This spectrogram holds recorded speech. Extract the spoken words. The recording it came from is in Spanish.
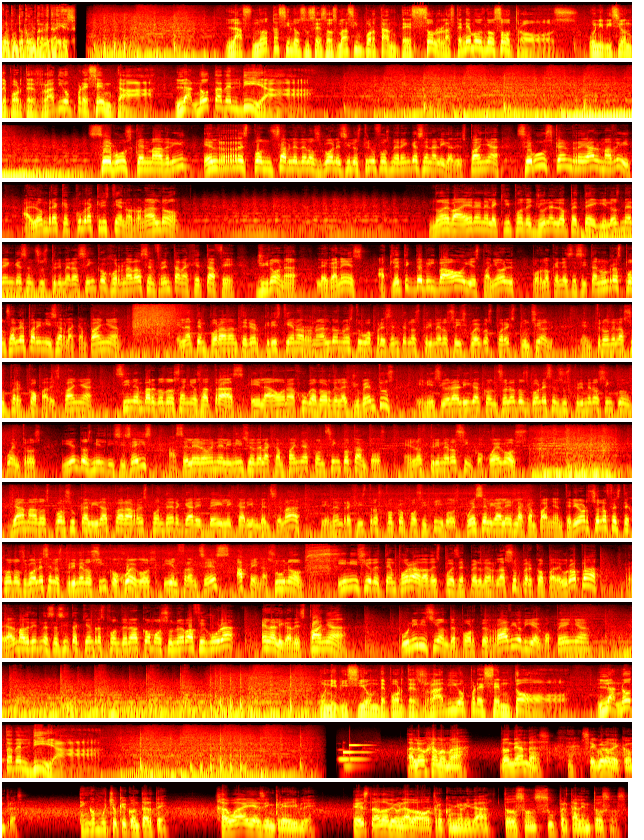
boostmobile.com para detalles. Las notas y los sucesos más importantes solo las tenemos nosotros. Univisión Deportes Radio presenta la nota del día. Se busca en Madrid el responsable de los goles y los triunfos merengues en la Liga de España. Se busca en Real Madrid al hombre que cubra a Cristiano Ronaldo. Nueva era en el equipo de Julen Lopetegui. Los merengues en sus primeras cinco jornadas se enfrentan a Getafe, Girona, Leganés, Athletic de Bilbao y Español, por lo que necesitan un responsable para iniciar la campaña. En la temporada anterior, Cristiano Ronaldo no estuvo presente en los primeros seis juegos por expulsión dentro de la Supercopa de España. Sin embargo, dos años atrás, el ahora jugador de la Juventus inició la liga con solo dos goles en sus primeros cinco encuentros y en 2016 aceleró en el inicio de la campaña con cinco tantos en los primeros cinco juegos. Llamados por su calidad para responder, Gareth Bale y Karim Benzema tienen registros poco positivos, pues el galés la campaña anterior solo festejó dos goles en los primeros cinco juegos y el francés apenas uno. Inicio de temporada después de perder la Supercopa de Europa, Real Madrid necesita quien responderá como su nueva figura en la Liga de España. Univisión Deportes Radio Diego Peña. Univisión Deportes Radio presentó la nota del día. Aloha mamá. ¿Dónde andas? Seguro de compras. Tengo mucho que contarte. Hawái es increíble. He estado de un lado a otro con mi unidad. Todos son súper talentosos.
